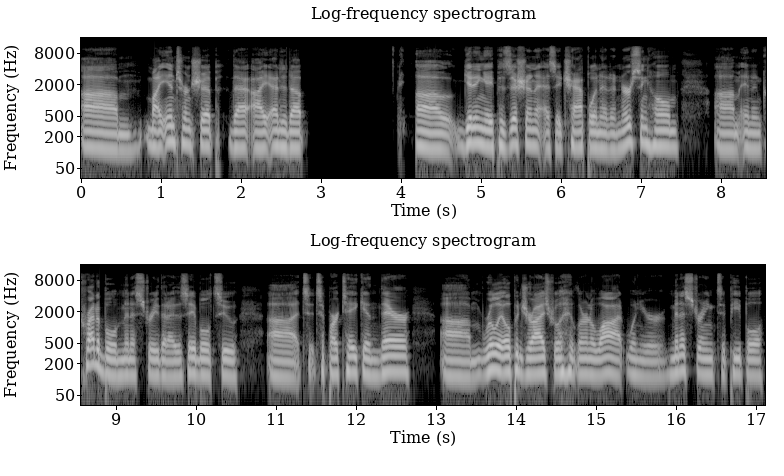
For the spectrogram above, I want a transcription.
um, my internship that I ended up uh, getting a position as a chaplain at a nursing home, um, an incredible ministry that I was able to uh, to, to, partake in there. Um, really opens your eyes, really learn a lot when you're ministering to people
